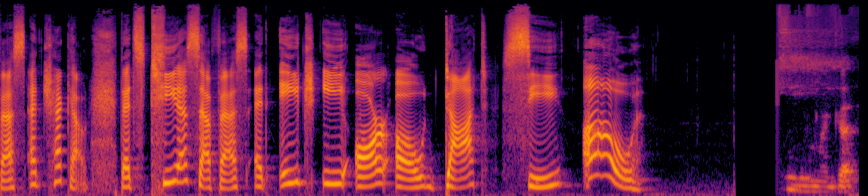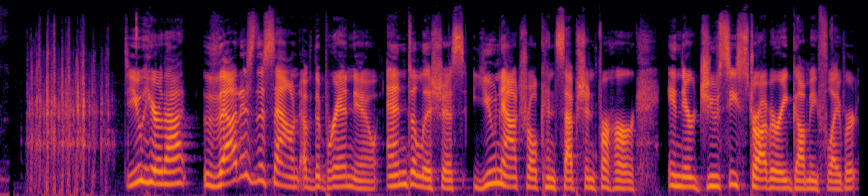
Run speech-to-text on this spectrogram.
at checkout. That's TSFS at H E R O dot C O. Oh my god. Do you hear that? That is the sound of the brand new and delicious EU Natural Conception for Her in their juicy strawberry gummy flavored.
